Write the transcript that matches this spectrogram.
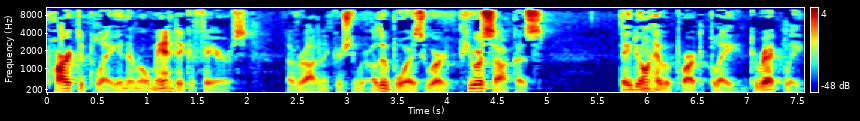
part to play in the romantic affairs of Radha and Krishna, where other boys who are pure sakas, they don't have a part to play directly.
